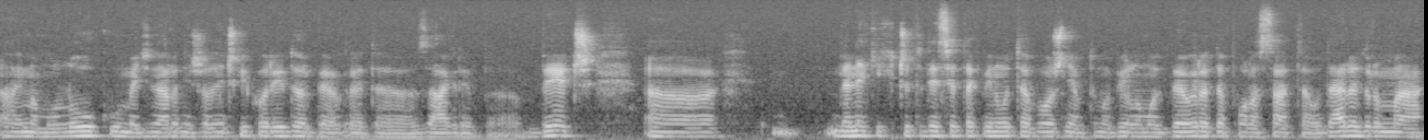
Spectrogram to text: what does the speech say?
imamo luku, međunarodni železnički koridor, Beograd, Zagreb, Beč, na nekih 40 minuta vožnje automobilom od Beograda, pola sata od aerodroma,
